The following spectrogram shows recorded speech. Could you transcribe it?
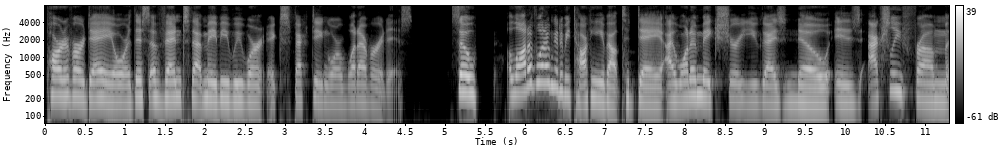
part of our day or this event that maybe we weren't expecting or whatever it is. So, a lot of what I'm going to be talking about today, I want to make sure you guys know is actually from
